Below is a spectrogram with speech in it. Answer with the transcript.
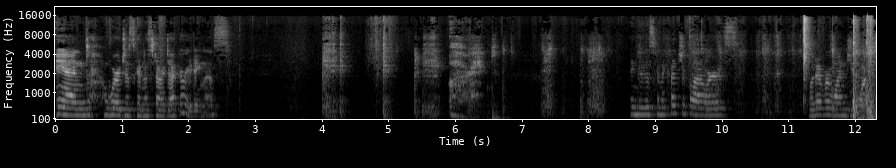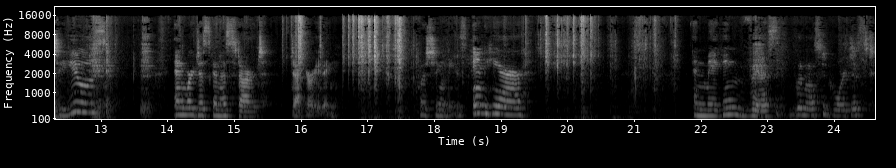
And we're just going to start decorating this. All right. And you're just gonna cut your flowers, whatever ones you want to use. And we're just gonna start decorating. Pushing these in here and making this the most gorgeous,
